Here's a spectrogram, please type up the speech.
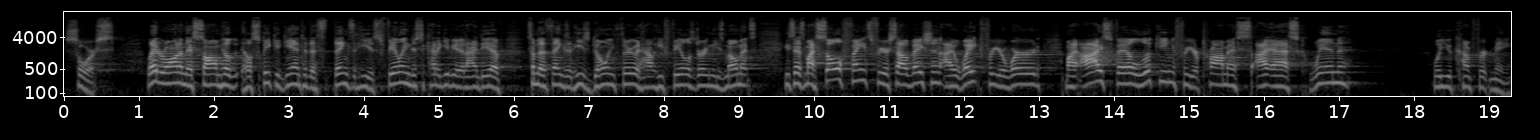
source. Later on in this psalm, he'll, he'll speak again to the things that he is feeling, just to kind of give you an idea of some of the things that he's going through and how he feels during these moments. He says, My soul faints for your salvation. I wait for your word. My eyes fail looking for your promise. I ask, When will you comfort me?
